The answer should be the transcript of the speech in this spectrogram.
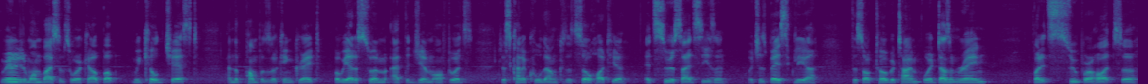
we only did one biceps workout, but we killed chest and the pump was looking great. But we had a swim at the gym afterwards, just kind of cool down because it's so hot here. It's suicide season, which is basically uh, this October time where it doesn't rain, but it's super hot. So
